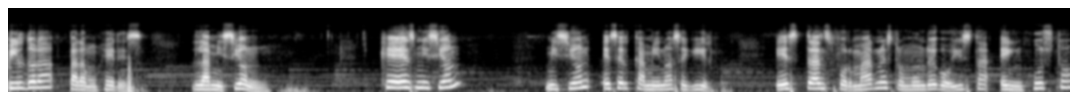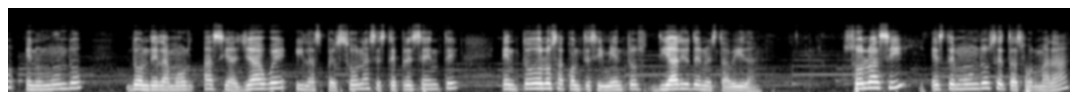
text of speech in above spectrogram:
Píldora para mujeres. La misión. ¿Qué es misión? Misión es el camino a seguir. Es transformar nuestro mundo egoísta e injusto en un mundo donde el amor hacia Yahweh y las personas esté presente en todos los acontecimientos diarios de nuestra vida. Solo así este mundo se transformará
